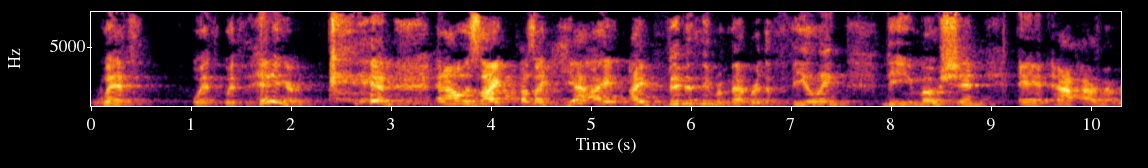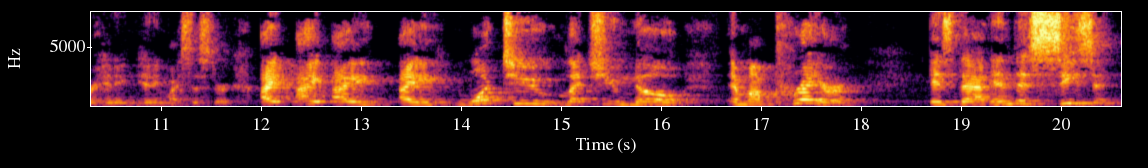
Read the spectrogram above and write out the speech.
with with with hitting her and, and i was like i was like yeah i i vividly remember the feeling the emotion and, and I, I, remember hitting hitting my sister I, I i i want to let you know and my prayer is that in this season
